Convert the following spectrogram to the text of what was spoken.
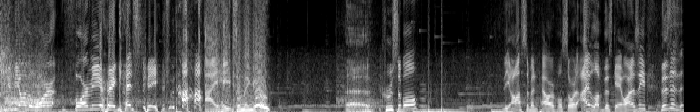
you could be on the war for me or against me. I hate Flamingo. uh, Crucible? The awesome and powerful sword. I love this game. Honestly, this is,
